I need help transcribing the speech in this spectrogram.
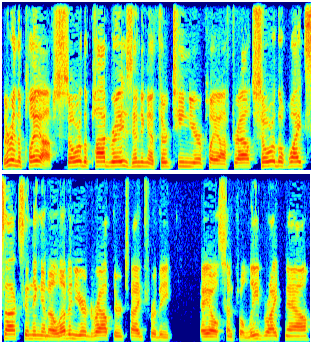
They're in the playoffs. So are the Padres, ending a 13 year playoff drought. So are the White Sox, ending an 11 year drought. They're tied for the AL Central lead right now.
